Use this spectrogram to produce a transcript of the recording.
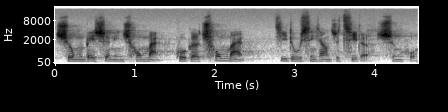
使我们被圣灵充满，过个充满基督形象之气的生活。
